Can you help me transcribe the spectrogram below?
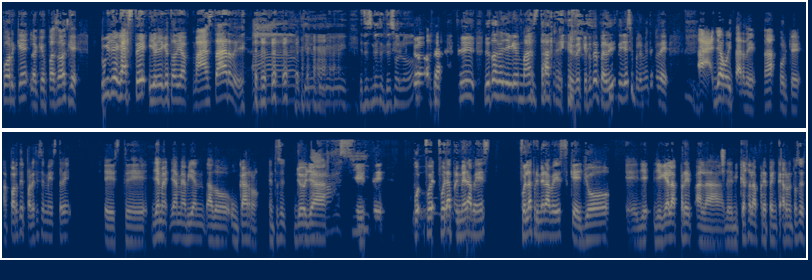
porque lo que pasó es que Tú llegaste y yo llegué todavía más tarde. Ah, ok, ok, ok. Entonces me senté solo. o sea, sí, yo todavía llegué más tarde. De que tú te perdiste y yo simplemente fue de, ah, ya voy tarde. Ah, porque aparte para ese semestre, este, ya me, ya me habían dado un carro. Entonces yo ya, ah, este, fue, fue, la primera vez, fue la primera vez que yo eh, llegué a la prepa, a la, de mi casa a la prepa en carro. Entonces,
